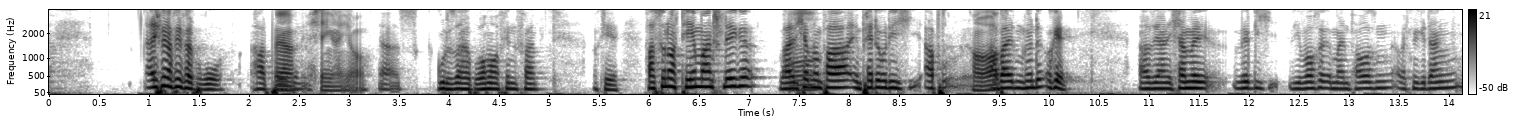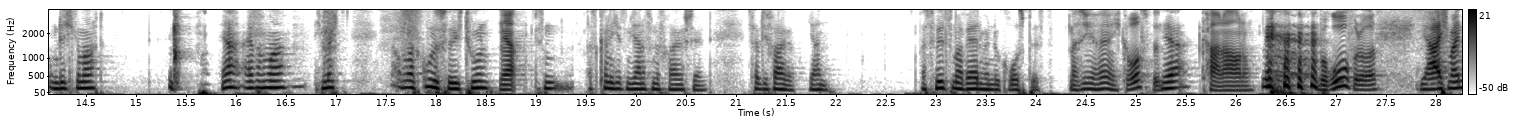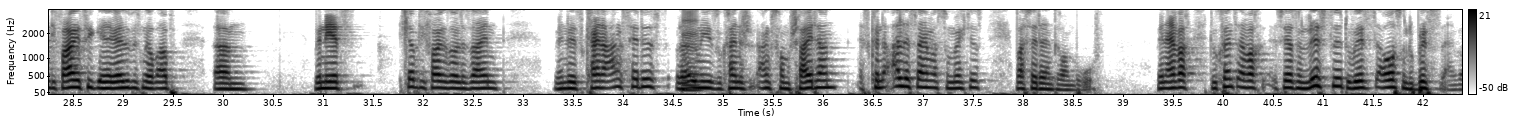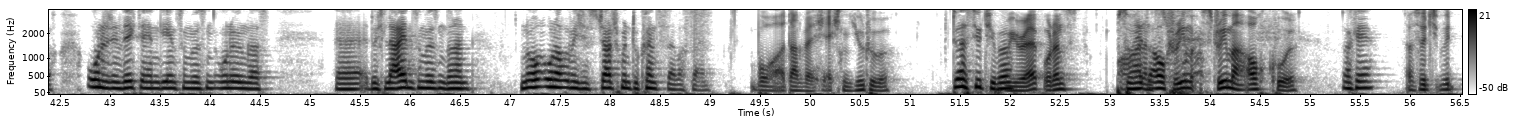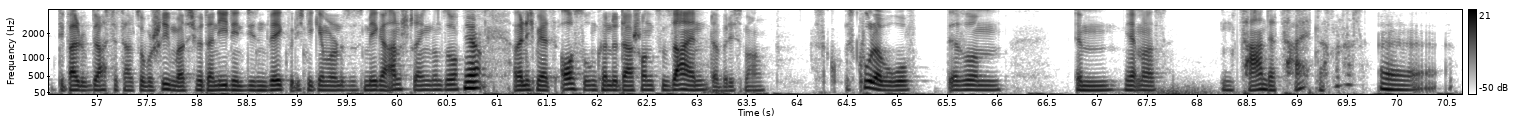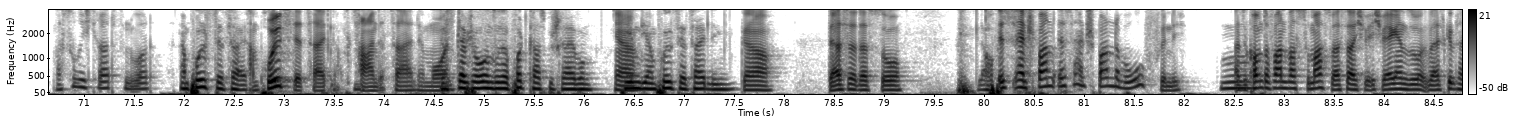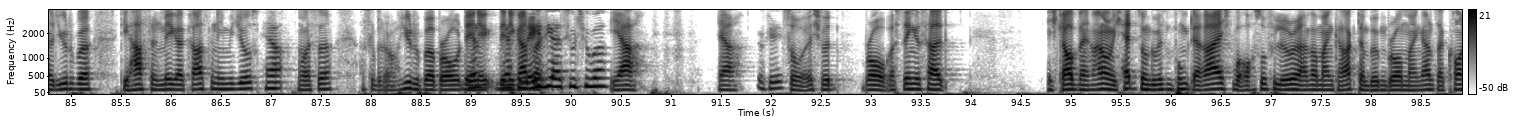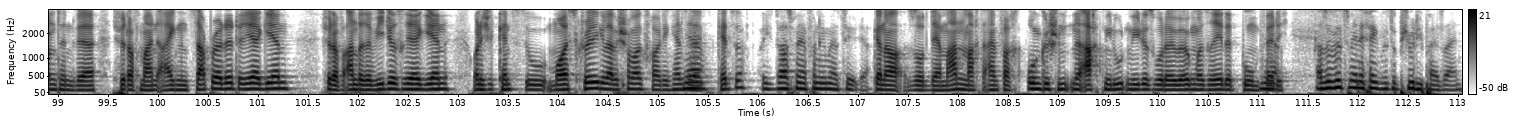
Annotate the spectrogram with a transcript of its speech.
äh, ich bin auf jeden Fall pro. Hard pro Ja, bin ich. ich denke eigentlich auch. Ja, ist eine gute Sache, brauchen wir auf jeden Fall. Okay. Hast du noch Themenanschläge? Weil ich Oh. habe noch ein paar im Petto, die ich abarbeiten könnte. Okay. Also Jan, ich habe mir wirklich die Woche in meinen Pausen, habe ich mir Gedanken um dich gemacht. Ja, einfach mal. Ich möchte auch was Gutes für dich tun. Ja. Was könnte ich jetzt mit Jan für eine Frage stellen? Deshalb die Frage, Jan, was willst du mal werden, wenn du groß bist? Was ich, wenn ich groß bin? Ja, Keine Ahnung. Beruf oder was? Ja, ich meine, die Frage zieht generell so ein bisschen darauf ab, ähm, wenn du jetzt, ich glaube, die Frage sollte sein, wenn du jetzt keine Angst hättest oder Mhm. irgendwie so keine Angst vorm Scheitern, es könnte alles sein, was du möchtest, was wäre dein Traumberuf? Wenn einfach, du könntest einfach, es wäre so eine Liste, du wählst es aus und du bist es einfach, ohne den Weg dahin gehen zu müssen, ohne irgendwas äh, durchleiden zu müssen, sondern nur, ohne irgendwelches Judgment, du könntest es einfach sein. Boah, dann wäre ich echt ein YouTuber. Du hast YouTuber, Wie Rap oder ein, S- Bist du boah, jetzt auch? Streamer, Streamer auch cool. okay? Also weil du, hast jetzt halt so beschrieben, was ich würde da nie den, diesen Weg würde ich nie gehen, und das ist mega anstrengend und so. Ja. Aber wenn ich mir jetzt aussuchen könnte, da schon zu sein, dann würde ich es machen. Ist, ist ein cooler Beruf, der so im, im, wie nennt man das? Im Zahn der Zeit, nennt man das? Äh, Was suche ich gerade für ein Wort? am Puls der Zeit. Am Puls der Zeit, genau. Zahn der Zeit, der Moin. Das ist, glaube ich, auch unsere Podcast-Beschreibung. Ja. Themen, die am Puls der Zeit liegen. Genau. Da ist ja das so. Glaub Ist ein, spann, ist ein spannender Beruf, finde ich. Mhm. Also kommt drauf an, was du machst, weißt du, ich, ich wäre gern so, weil es gibt halt YouTuber, die hasseln mega krass in den Videos, Ja. weißt du? Es gibt halt auch YouTuber, Bro, den, Wärst, den die wärst du ganze lazy als YouTuber? Ja. Ja. Okay. So, ich würde, Bro, das Ding ist halt, ich glaube, wenn ich hätte so einen gewissen Punkt erreicht, wo auch so viele Leute einfach meinen Charakter mögen, Bro, mein ganzer Content wäre, ich würde auf meinen eigenen Subreddit reagieren, Ich würde auf andere Videos reagieren. Und ich kennst du Moist Critical, habe ich schon mal gefragt, den kennst Ja. du? Kennst du? Du hast mir ja von ihm erzählt, ja. Genau, so der Mann macht einfach ungeschnittene 8-Minuten-Videos, wo er über irgendwas redet, boom, Ja. fertig. Also willst du im Endeffekt willst du PewDiePie sein.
